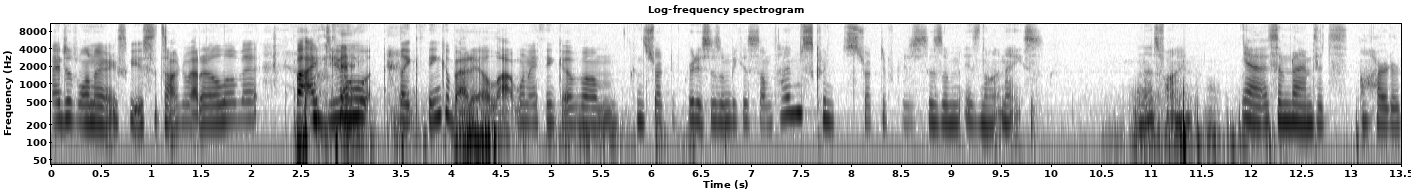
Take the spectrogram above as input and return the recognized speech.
I just want an excuse to talk about it a little bit. But I do like think about it a lot when I think of um, constructive criticism because sometimes constructive criticism is not nice, and that's fine. Yeah, sometimes it's a harder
